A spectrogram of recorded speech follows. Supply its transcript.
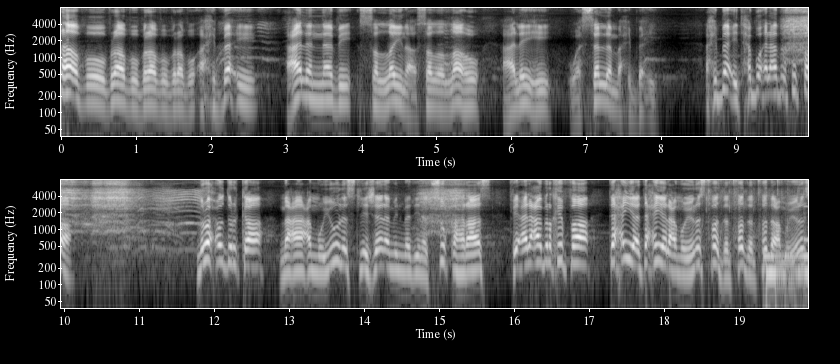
برافو برافو برافو برافو. أحبائي على النبي صلينا صلى الله عليه وسلم أحبائي. أحبائي تحبوا ألعاب الخفة؟ نروحوا دركا مع عمو يونس اللي جانا من مدينة سوق هراس في ألعاب الخفة. تحية تحية لعمو يونس. تفضل تفضل تفضل عمو يونس.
